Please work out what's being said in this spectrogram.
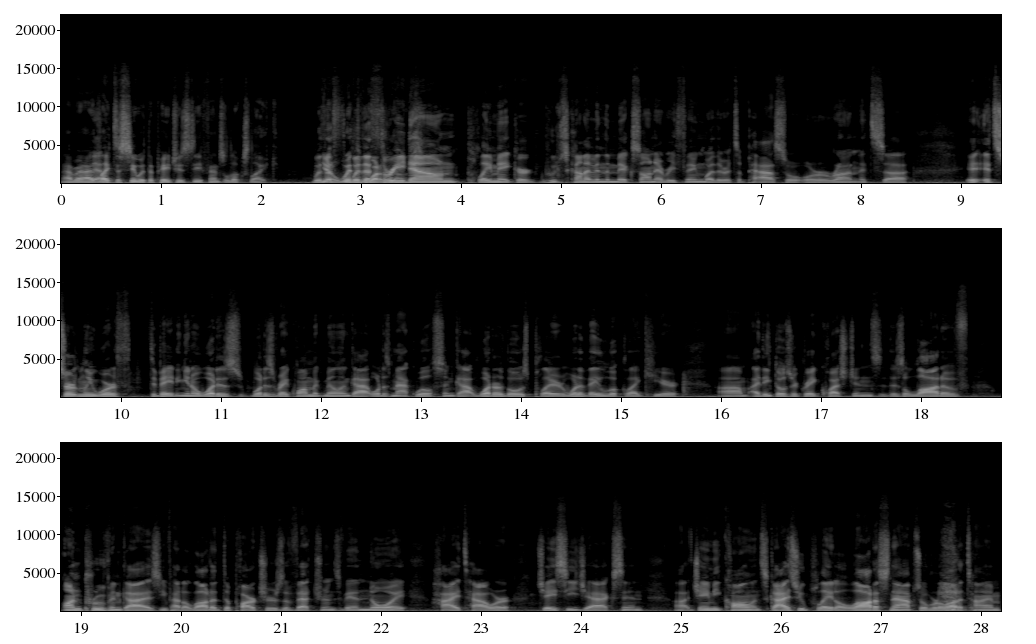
I mean, I'd yeah. like to see what the Patriots defense looks like. With, a, know, with, with a three down playmaker who's kind of in the mix on everything, whether it's a pass or, or a run. It's uh, it, it's certainly worth debating. You know, what is what does Raekwon McMillan got? What does Mack Wilson got? What are those players? What do they look like here? Um, I think those are great questions. There's a lot of unproven guys. You've had a lot of departures of veterans: Van Noy, Hightower, J.C. Jackson, uh, Jamie Collins, guys who played a lot of snaps over a lot of time.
